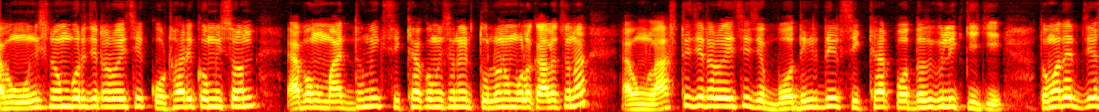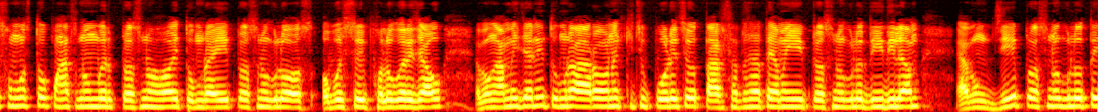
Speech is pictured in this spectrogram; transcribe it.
এবং উনিশ নম্বরে যেটা রয়েছে কোঠারি কমিশন এবং মাধ্যমিক শিক্ষা কমিশনের তুলনামূলক আলোচনা এবং লাস্টে যেটা রয়েছে যে বধিরদের শিক্ষার পদ্ধতিগুলি কী কী। তোমাদের যে সমস্ত পাঁচ নম্বরের প্রশ্ন হয়, তোমরা এই প্রশ্নগুলো অবশ্যই ফলো করে যাও এবং আমি জানি তোমরা আরও অনেক কিছু পড়েছো, তার সাথে সাথে আমি এই প্রশ্নগুলো দিয়ে দিলাম এবং যে প্রশ্নগুলোতে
